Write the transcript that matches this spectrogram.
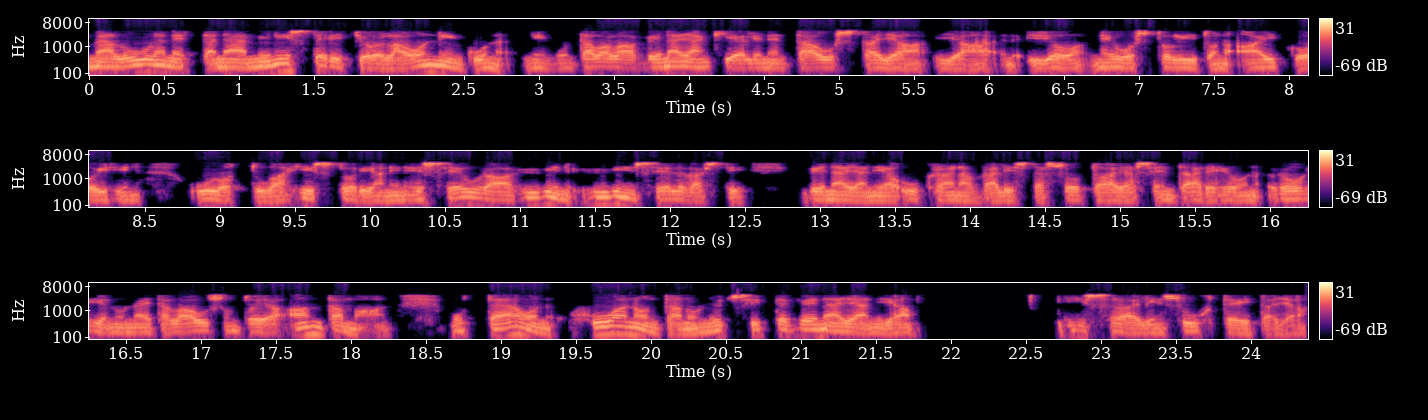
mä luulen, että nämä ministerit, joilla on niin kuin, niin kuin tavallaan venäjänkielinen tausta ja, ja jo Neuvostoliiton aikoihin ulottuva historia, niin he seuraa hyvin, hyvin selvästi Venäjän ja Ukrainan välistä sotaa ja sen tähden he on rohjennut näitä lausuntoja antamaan. Mutta tämä on huonontanut nyt sitten Venäjän ja Israelin suhteita ja,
